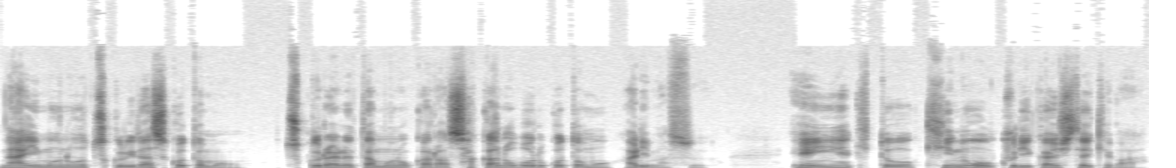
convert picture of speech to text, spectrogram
う。ないものを作り出すことも作られたものから遡ることもあります。演疫と機能を繰り返していけば、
